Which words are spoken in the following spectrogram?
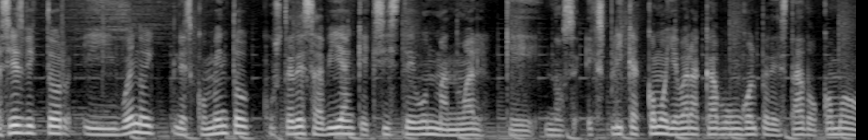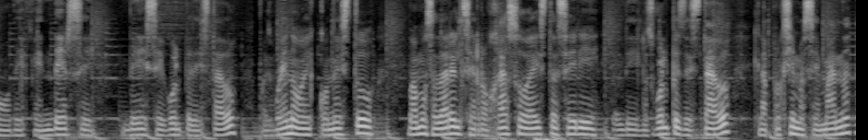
Así es, Víctor. Y bueno, les comento, ustedes sabían que existe un manual que nos explica cómo llevar a cabo un golpe de Estado, cómo defenderse de ese golpe de Estado. Pues bueno, eh, con esto vamos a dar el cerrojazo a esta serie de los golpes de Estado la próxima semana,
